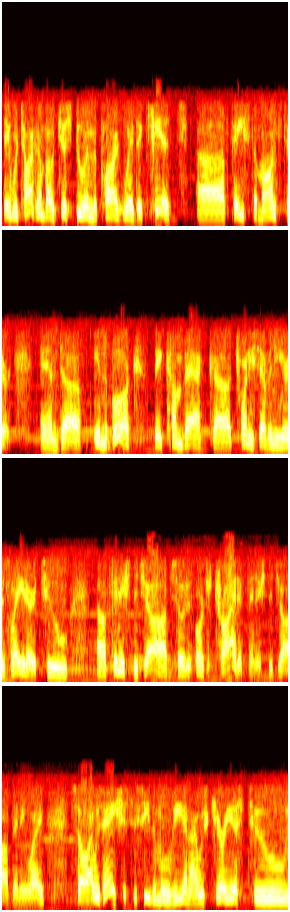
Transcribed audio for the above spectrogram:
they were talking about just doing the part where the kids uh, face the monster. And uh, in the book, they come back uh, 27 years later to uh, finish the job, so to, or to try to finish the job anyway. So I was anxious to see the movie, and I was curious to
